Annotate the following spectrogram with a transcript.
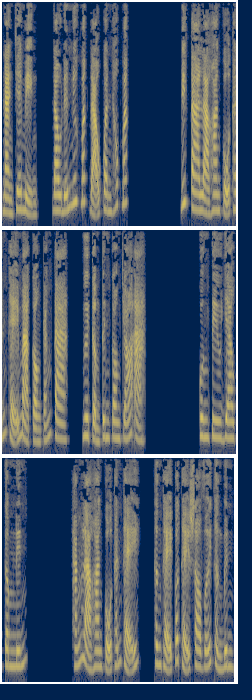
nàng che miệng, đau đến nước mắt đảo quanh hốc mắt. Biết ta là hoang cổ thánh thể mà còn cắn ta, ngươi cầm tinh con chó à? Quân tiêu giao câm nín. Hắn là hoang cổ thánh thể, thân thể có thể so với thần binh,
